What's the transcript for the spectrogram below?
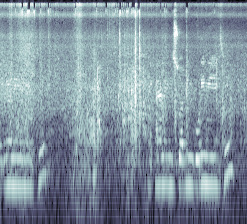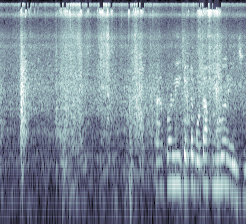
এগুলো নিয়ে নিয়েছি। এখানে নিয়েছি সয়াবিন বড়ি নিয়েছি। তারপর নিয়েছি একটা গোটা কুমড়ো নিয়েছি।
